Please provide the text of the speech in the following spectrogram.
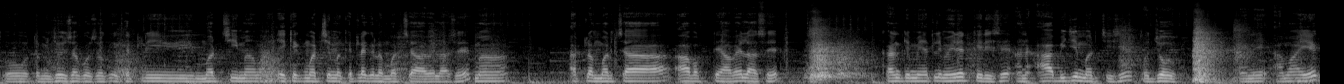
તો તમે જોઈ શકો છો કે કેટલી મરચીમાં એક એક મરચીમાં કેટલા કેટલા મરચાં આવેલા છે. એમાં આટલા મરચાં આ વખતે આવેલા છે. કારણ કે મેં એટલી મહેનત કરી છે અને આ બીજી મરચી છે. તો જો, અને આમાં એક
